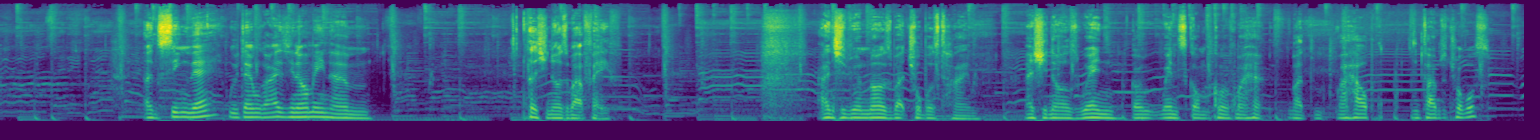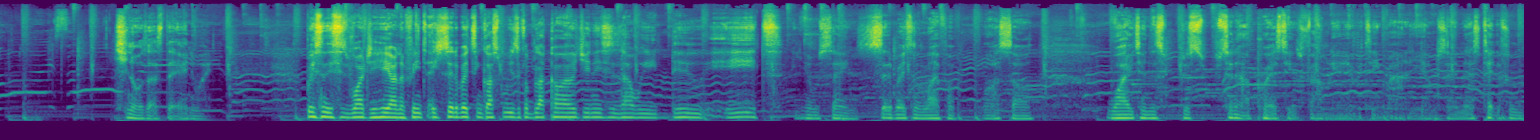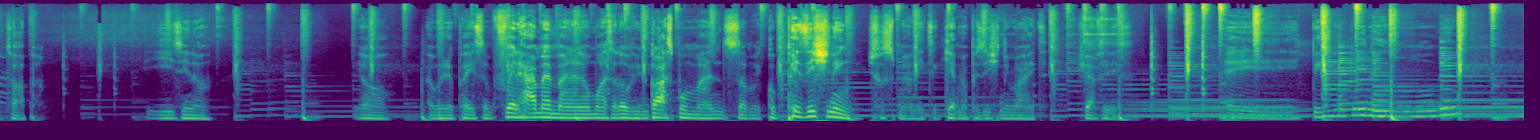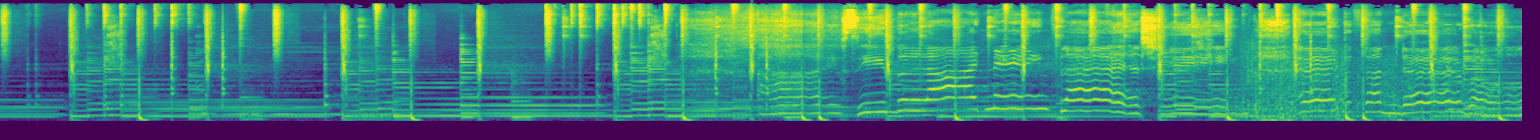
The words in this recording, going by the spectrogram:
and sing there with them guys. You know what I mean? Um, because she knows about faith, and she knows about troubles time, and she knows when when's to come with my, my help in times of troubles. She knows that's there anyway. Listen, this is Roger here on the Finch Age celebrating gospel music of black origin. This is how we do it. You know what I'm saying? Celebrating the life of Marcel White and just, just sending out prayers to his family and everything, man. You know what I'm saying? Let's take it from the top. He's, you know, yo, I would have played some Fred Hammond, man. I know Marcel in gospel, man. Some positioning. Trust me, I need to get my positioning right. Straight after this. Hey, bing, bing, bing, heard the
